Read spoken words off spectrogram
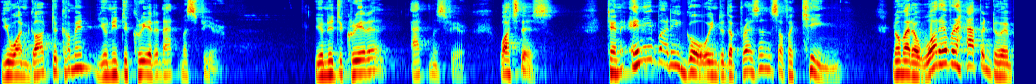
you want God to come in, you need to create an atmosphere. You need to create an atmosphere. Watch this. Can anybody go into the presence of a king, no matter whatever happened to him,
